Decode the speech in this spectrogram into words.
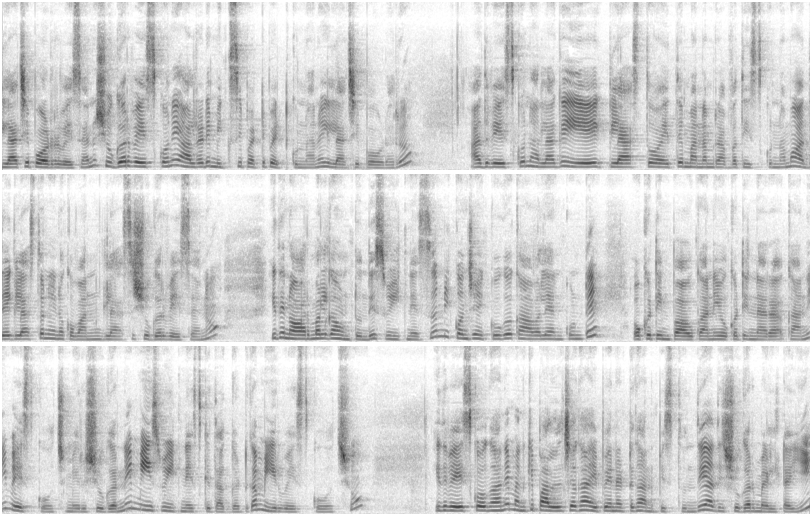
ఇలాచీ పౌడర్ వేసాను షుగర్ వేసుకొని ఆల్రెడీ మిక్సీ పట్టి పెట్టుకున్నాను ఇలాచీ పౌడరు. అది వేసుకొని అలాగే ఏ గ్లాస్తో అయితే మనం రవ్వ తీసుకున్నామో అదే గ్లాస్తో నేను ఒక వన్ గ్లాస్ షుగర్ వేసాను ఇది నార్మల్గా ఉంటుంది స్వీట్నెస్. మీకు కొంచెం ఎక్కువగా కావాలి అనుకుంటే ఒకటి పావు కానీ ఒకటిన్నర కానీ వేసుకోవచ్చు మీరు షుగర్ని. మీ స్వీట్నెస్కి తగ్గట్టుగా మీరు వేసుకోవచ్చు. ఇది వేసుకోగానే మనకి పల్చగా అయిపోయినట్టుగా అనిపిస్తుంది. అది షుగర్ మెల్ట్ అయ్యి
